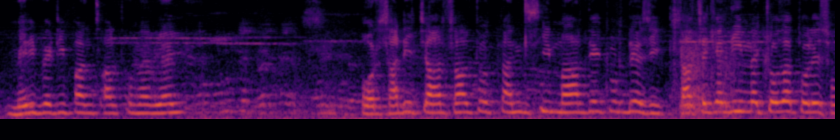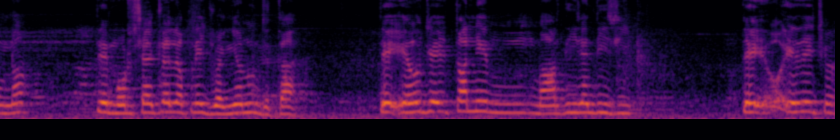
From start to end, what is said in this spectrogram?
ਮੇਰੀ ਬੇਟੀ 5 ਸਾਲ ਤੋਂ ਮੈਂ ਵਿਆਹੀ ਹੈ। ਔਰ ਸਾਡੀ 4 ਸਾਲ ਤੋਂ ਤੰਗ ਸੀ, ਮਾਰਦੇ ਟੁੱਟਦੇ ਸੀ। ਸੱਸ ਕਹਿੰਦੀ, ਮੈਂ 14 ਤੋਲੇ ਸੋਨਾ ਤੇ ਮੋਟਰਸਾਈਕਲ ਆਪਣੇ ਜਵਾਈਆਂ ਨੂੰ ਦਿੱਤਾ ਤੇ ਇਹੋ ਜਿਹੇ ਤਾਨੇ ਮਾਰਦੀ ਰਹਿੰਦੀ ਸੀ ਤੇ ਇਹਦੇ ਚ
